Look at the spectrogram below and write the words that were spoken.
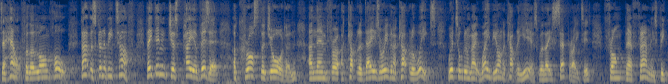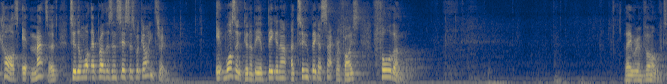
to help for the long haul. That was going to be tough. They didn't just pay a visit across the Jordan and then for a couple of days or even a couple of weeks. We're talking about way beyond a couple of years where they separated from their families because it mattered to them what their brothers and sisters were going through. It wasn't going to be a big enough, a too big a sacrifice for them. They were involved.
